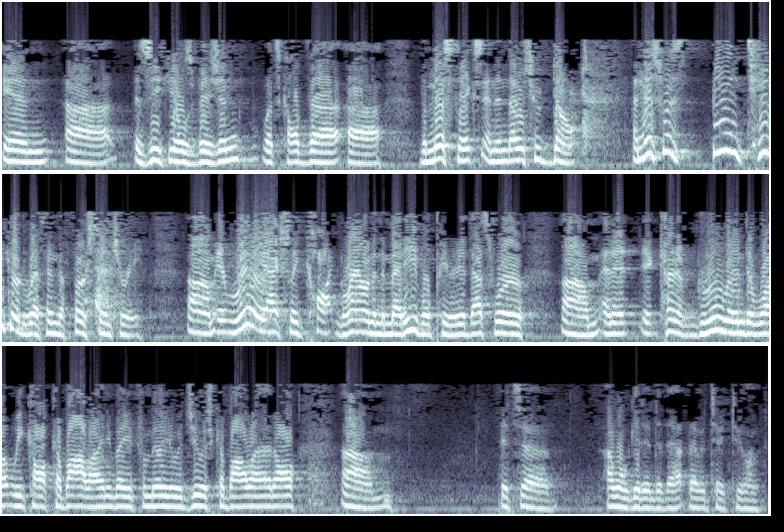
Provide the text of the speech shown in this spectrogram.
in uh, Ezekiel's vision, what's called the uh, the mystics, and then those who don't. And this was being tinkered with in the first century. Um, it really actually caught ground in the medieval period. That's where, um, and it, it kind of grew into what we call Kabbalah. Anybody familiar with Jewish Kabbalah at all? Um, it's a I won't get into that. That would take too long.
